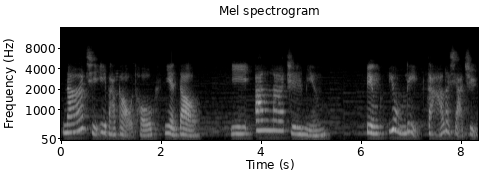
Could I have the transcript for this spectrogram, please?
拿起一把镐头，念道：“以安拉之名。”并用力砸了下去。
